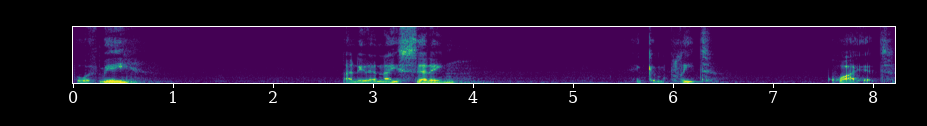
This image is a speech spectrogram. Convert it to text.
But with me, I need a nice setting and complete quiet.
